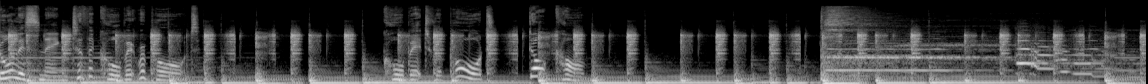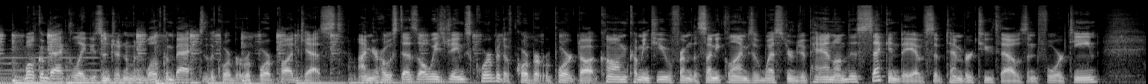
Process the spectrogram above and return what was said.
You're listening to the Corbett Report. CorbettReport.com. Welcome back, ladies and gentlemen. Welcome back to the Corbett Report podcast. I'm your host, as always, James Corbett of CorbettReport.com, coming to you from the sunny climes of Western Japan on this second day of September 2014.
